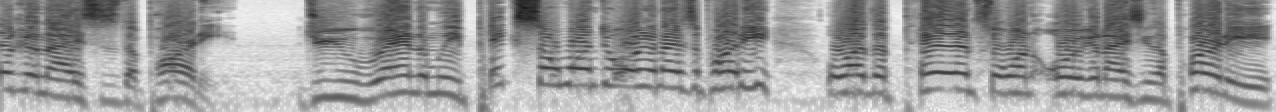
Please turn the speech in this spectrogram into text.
organizes the party? Do you randomly pick someone to organize a party, or are the parents the one organizing the party?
